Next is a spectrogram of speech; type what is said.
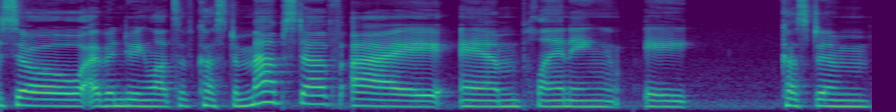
So I've been doing lots of custom map stuff. I am planning a custom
